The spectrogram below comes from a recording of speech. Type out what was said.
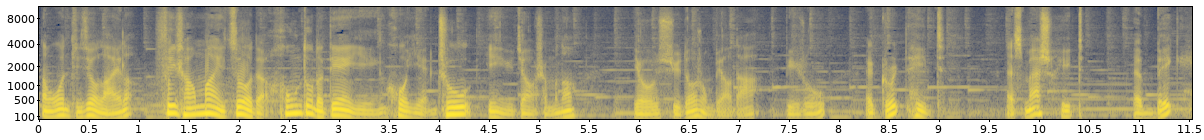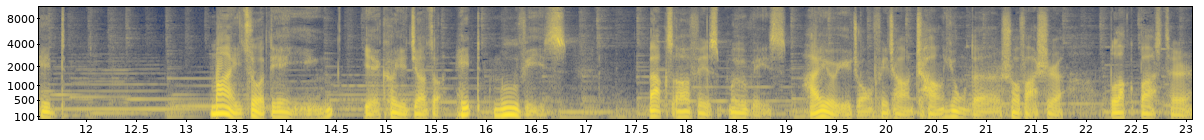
那么问题就来了：非常卖座的轰动的电影或演出，英语叫什么呢？有许多种表达，比如 a great hit、a smash hit、a big hit。卖座电影也可以叫做 hit movies、box office movies。还有一种非常常用的说法是 blockbuster，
